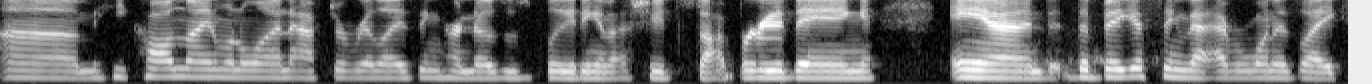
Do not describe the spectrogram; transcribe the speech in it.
Um, he called 911 after realizing her nose was bleeding and that she'd stopped breathing. And the biggest thing that everyone is like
